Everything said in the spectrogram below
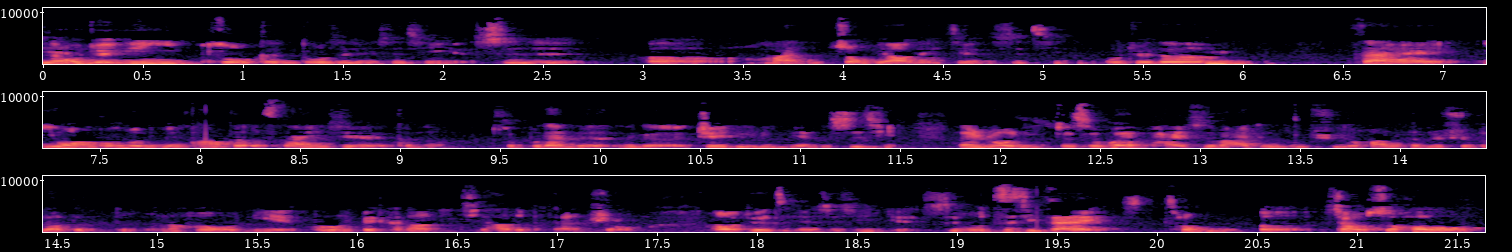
那我觉得愿意做更多这件事情也是呃蛮重要的一件事情。我觉得在以往工作里面，常常会 assign 一些可能是不在你的那个 JD 里面的事情，但如果你就是会很排斥把它丢出去的话，你可能就学不到更多，然后你也不容易被看到你其他的 potential。那我觉得这件事情也是我自己在从呃小时候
